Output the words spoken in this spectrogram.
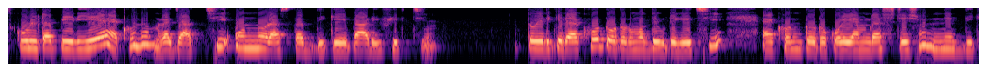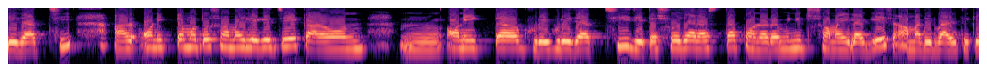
স্কুলটা পেরিয়ে এখন আমরা যাচ্ছি অন্য রাস্তার দিকে, বাড়ি ফিরছি। তো এদিকে দেখো, টোটোর মধ্যে উঠে গেছি। এখন টোটো করে আমরা স্টেশনের দিকে যাচ্ছি। আর অনেকটা মতো সময় লেগেছে কারণ অনেকটা ঘুরে ঘুরে যাচ্ছি, যেটা সোজা রাস্তা, পনেরো মিনিট সময় লাগে আমাদের বাড়ি থেকে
